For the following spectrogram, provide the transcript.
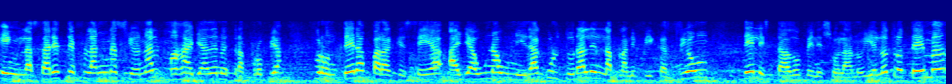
enlazar este plan nacional más allá de nuestras propias fronteras para que sea haya una unidad cultural en la planificación del Estado venezolano. Y el otro tema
